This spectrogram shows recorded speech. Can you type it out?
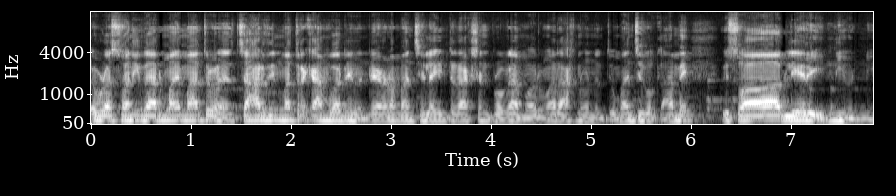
एउटा शनिबारमा मात्र चार दिन मात्र काम गर्ने भनेर एउटा मान्छेलाई इन्टरेक्सन प्रोग्रामहरूमा राख्नु न त्यो मान्छेको कामै यो सब लिएर हिँड्ने हुने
